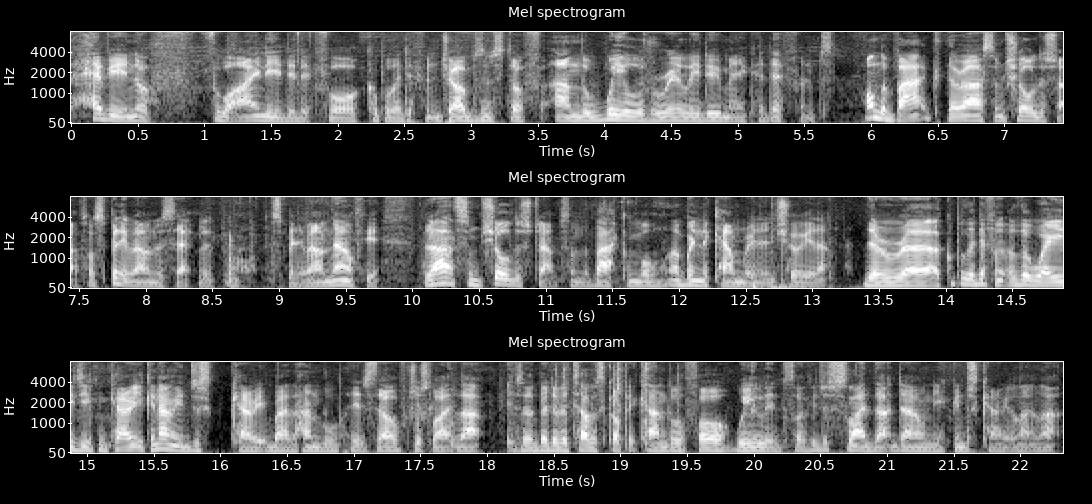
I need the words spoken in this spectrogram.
heavy enough for what I needed it for, a couple of different jobs and stuff, and the wheels really do make a difference. On the back, there are some shoulder straps. I'll spin it around in a sec. Well, spin it around now for you. There are some shoulder straps on the back, and we'll, I'll bring the camera in and show you that. There are uh, a couple of different other ways you can carry it. You can either just carry it by the handle itself, just like that. It's a bit of a telescopic handle for wheeling, so if you just slide that down, you can just carry it like that.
